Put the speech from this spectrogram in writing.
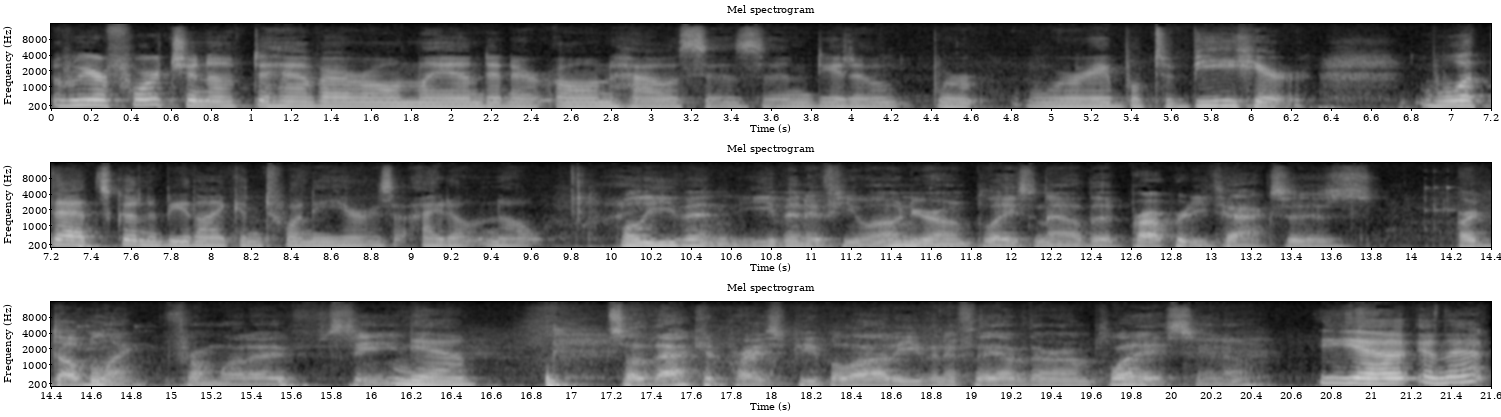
we are fortunate enough to have our own land and our own houses, and you know we're we're able to be here. What that's going to be like in 20 years, I don't know. Well, even even if you own your own place now, the property taxes are doubling from what I've seen. Yeah, So that could price people out even if they have their own place, you know? yeah, and that,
